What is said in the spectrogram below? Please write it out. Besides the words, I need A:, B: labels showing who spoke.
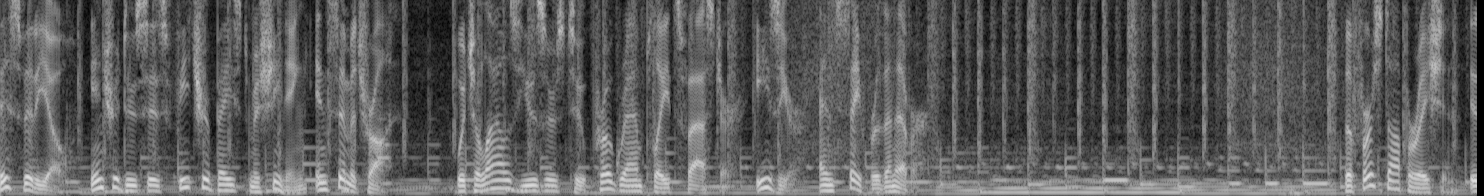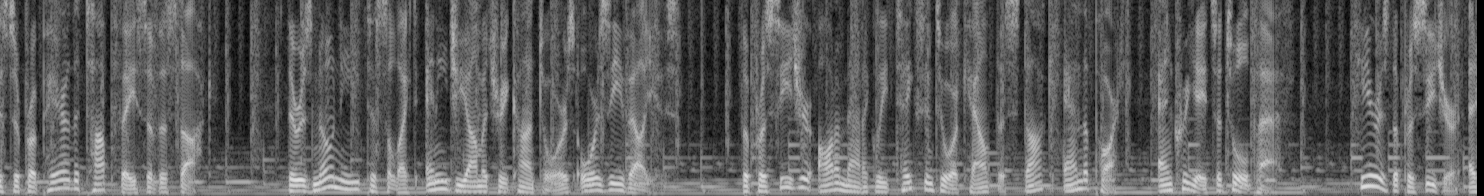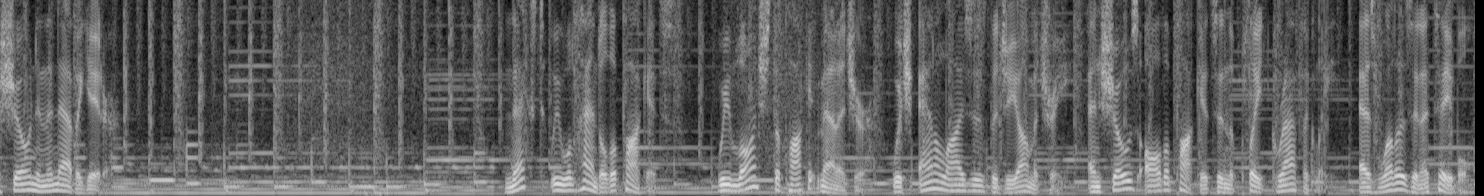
A: This video introduces feature-based machining in Cimatron, which allows users to program plates faster, easier, and safer than ever. The first operation is to prepare the top face of the stock. There is no need to select any geometry contours or z-values. The procedure automatically takes into account the stock and the part and creates a toolpath. Here is the procedure as shown in the navigator. Next, we will handle the pockets. We launch the Pocket Manager, which analyzes the geometry and shows all the pockets in the plate graphically, as well as in a table.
